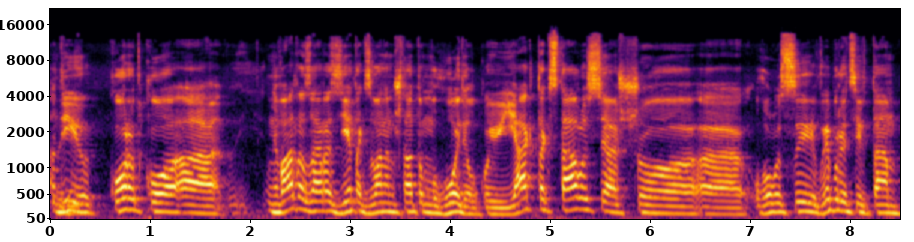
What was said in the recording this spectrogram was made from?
Андрію, коротко. Невада зараз є так званим штатом годілкою. Як так сталося, що е, голоси виборців там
